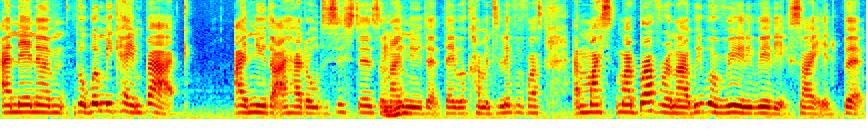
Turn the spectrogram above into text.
And then, um, but when we came back, I knew that I had older sisters, and I knew that they were coming to live with us. And my my brother and I, we were really really excited, but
